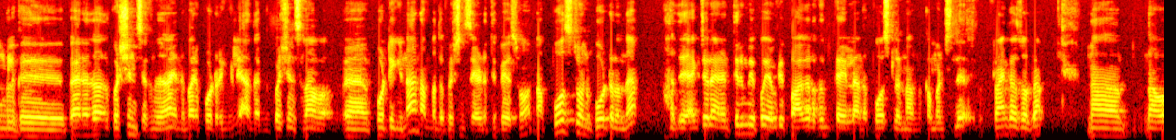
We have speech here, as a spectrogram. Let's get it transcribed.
உங்களுக்கு வேற ஏதாவது கொஸ்டின்ஸ் இருந்ததுன்னா இந்த மாதிரி போடுறீங்களே அந்த கொஸ்டின்ஸ்லாம் போட்டிங்கன்னா நம்ம அந்த கொஸ்டின்ஸ் எடுத்து பேசுவோம். நான் போஸ்ட் ஒன்று போட்டிருந்தேன். அது ஆக்சுவலாக எனக்கு திரும்பி போய் எப்படி பார்க்கறதுன்னு தெரியல. அந்த போஸ்ட்ல நான் கமெண்ட்ஸ்ல ஃப்ராங்காக சொல்றேன். நான் நான்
